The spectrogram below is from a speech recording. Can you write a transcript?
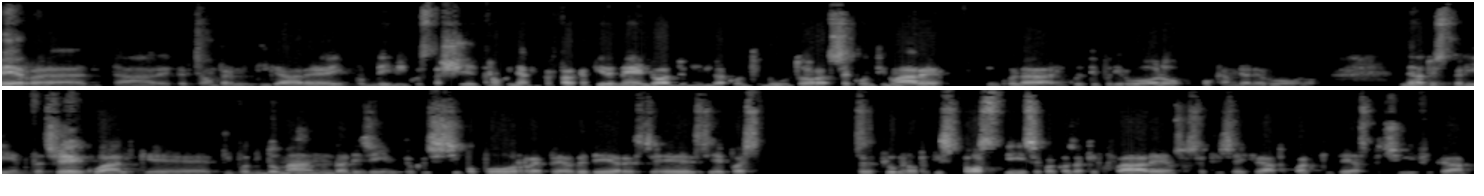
per evitare, per, diciamo, per mitigare i problemi in questa scelta, no? quindi anche per far capire meglio ad un individual contributor se continuare in, quella, in quel tipo di ruolo o cambiare ruolo. Nella tua esperienza c'è qualche tipo di domanda, ad esempio, che si può porre per vedere se si può essere più o meno predisposti, se qualcosa che può fare? Non so se ti sei creato qualche idea specifica.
